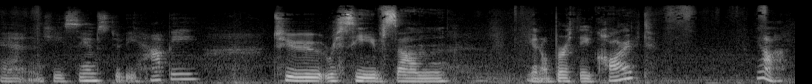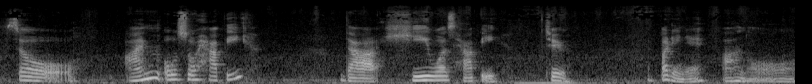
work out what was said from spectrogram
and he seems to be happy to receive some you know birthday card yeah so I'm also happy that he was happy too. やっぱりねあの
